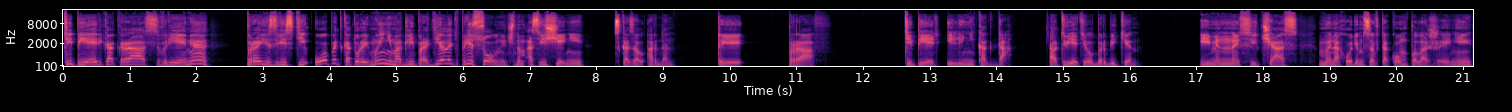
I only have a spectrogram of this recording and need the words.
теперь как раз время произвести опыт, который мы не могли проделать при солнечном освещении», — сказал Ардан. «Ты прав. Теперь или никогда», — ответил Барбикен. «Именно сейчас мы находимся в таком положении,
